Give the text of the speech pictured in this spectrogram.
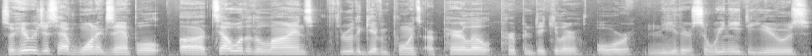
So here we just have one example. Uh, tell whether the lines through the given points are parallel, perpendicular, or neither. So we need to use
